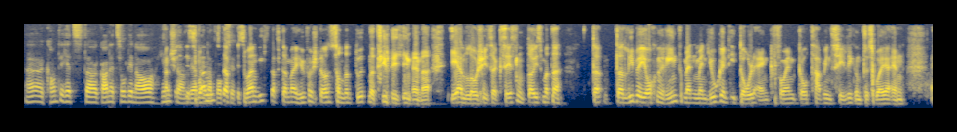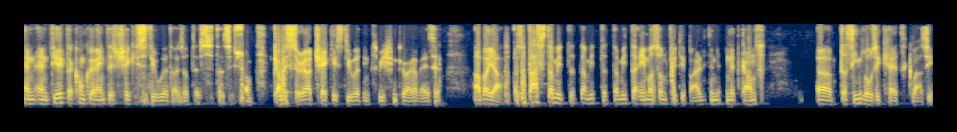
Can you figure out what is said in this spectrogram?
äh, konnte ich jetzt da gar nicht so genau hinschauen. Es, war nicht, auf, es war nicht auf der Malhöferstraße, sondern dort natürlich in einer Ehrenloge ist er gesessen und da ist mir der, der, der liebe Jochen Rindt, mein, mein Jugendidol eingefallen, Gott hab ihn selig und das war ja ein, ein, ein direkter Konkurrent des Jackie Stewart, also das, das ist schon, ich glaube Sir Jackie Stewart inzwischen klarerweise. Aber ja, also das damit, damit, damit der Amazon für die Ball nicht ganz äh, der Sinnlosigkeit quasi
